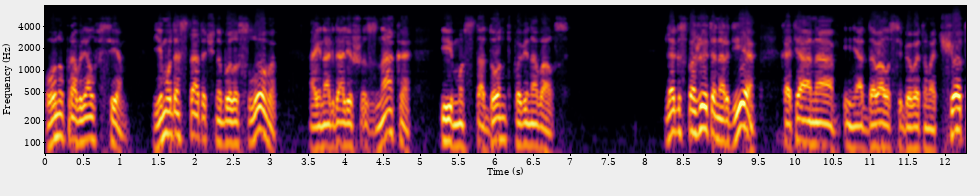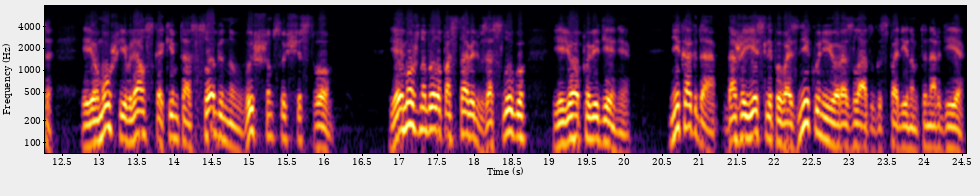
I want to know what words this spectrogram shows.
он управлял всем. Ему достаточно было слова, а иногда лишь знака, и мастодонт повиновался. Для госпожи Тенардье, хотя она и не отдавала себе в этом отчета, ее муж являлся каким-то особенным высшим существом. Ей можно было поставить в заслугу ее поведение. Никогда, даже если бы возник у нее разлад с господином Тенардье,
